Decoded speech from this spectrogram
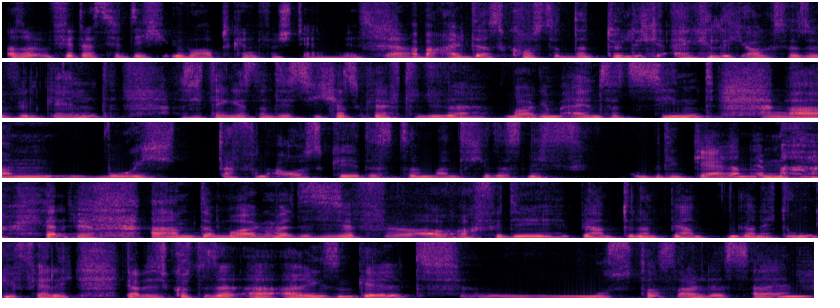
Also für das hätte ich überhaupt kein Verständnis. Ja. Aber all das kostet natürlich eigentlich auch sehr, sehr viel Geld. Also ich denke jetzt an die Sicherheitskräfte, die da morgen im Einsatz sind, mhm. ähm, wo ich davon ausgehe, dass da manche das nicht unbedingt gerne machen, ja. ähm, der Morgen, weil das ist ja auch für die Beamtinnen und Beamten gar nicht ungefährlich. Ja, aber das kostet ein, ein Riesengeld. Muss das alles sein?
